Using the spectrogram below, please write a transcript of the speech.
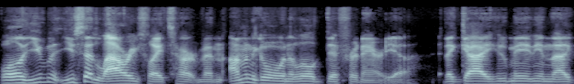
Well, you you said Lowry fights Hartman. I'm going to go in a little different area. The guy who maybe in the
